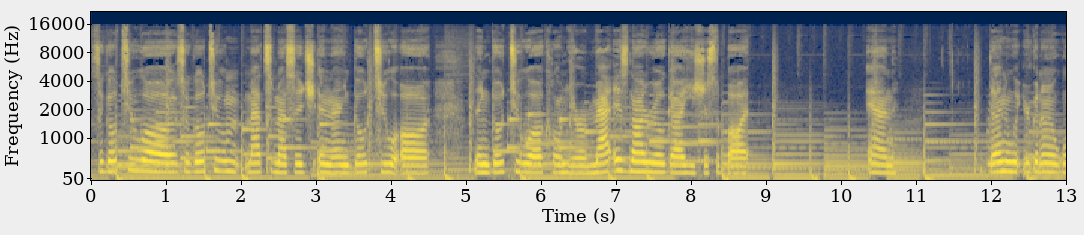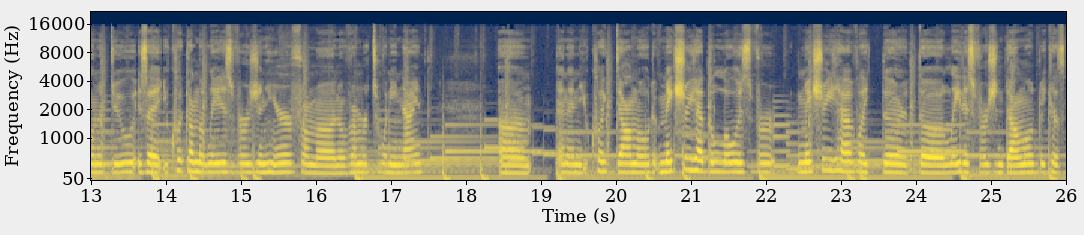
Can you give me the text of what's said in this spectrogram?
so go to uh so go to Matt's message and then go to uh then go to uh Clone Hero. Matt is not a real guy. He's just a bot. And then what you're gonna want to do is that you click on the latest version here from uh, November 29th. Um, and then you click download. Make sure you have the lowest ver make sure you have like the the latest version download because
